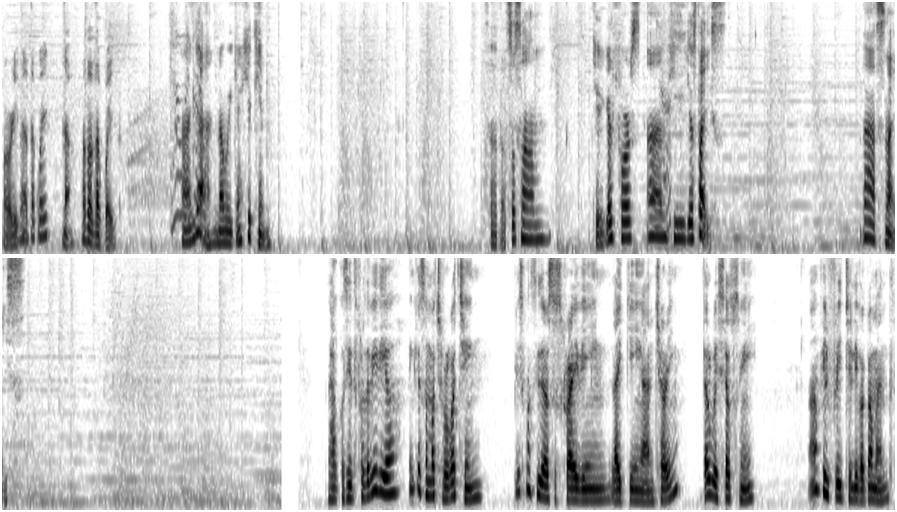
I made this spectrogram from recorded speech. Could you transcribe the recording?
Or even Attack Wave? No, Odd Attack Wave. And yeah, now we can hit him. So that's awesome. To Gale Force, and he just dies. That's nice. That was it for the video. Thank you so much for watching. Please consider subscribing, liking, and sharing. That always helps me. And feel free to leave a comment.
